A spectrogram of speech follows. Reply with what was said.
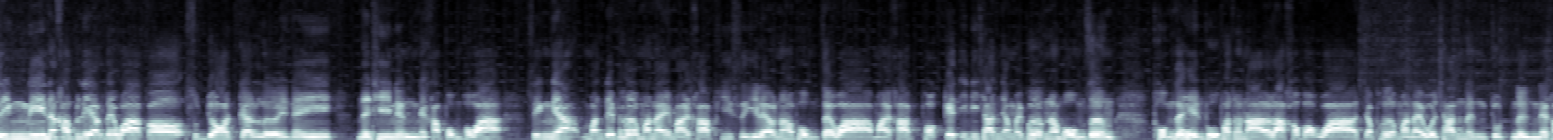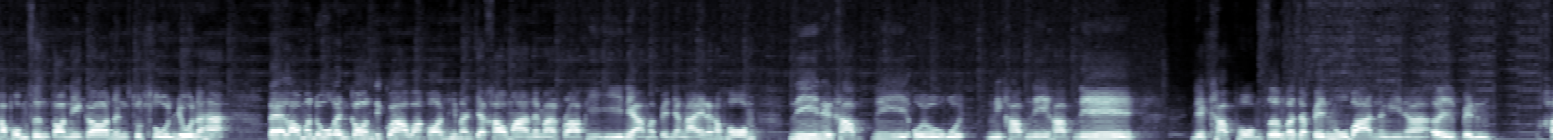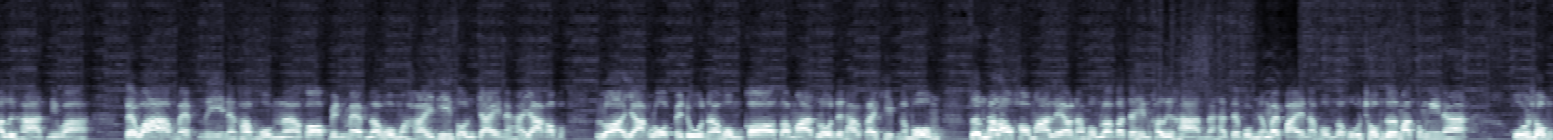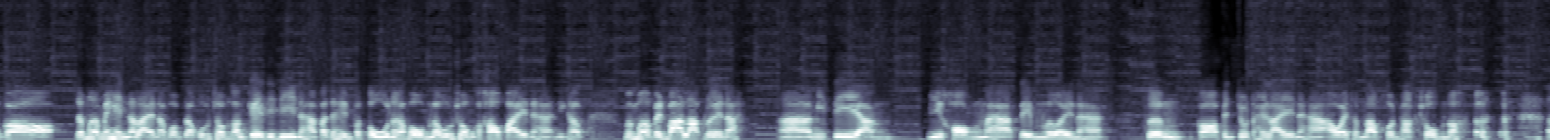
สิ่งนี้นะครับเรียกได้ว่าก็สุดยอดกันเลยในในทีหนึ่งนะครับผมเพราะว่า สิ่งเนี้ยมันได้เพิ่มมาใน Minecraft PC แล้วนะครับผมแต่ว่า Minecraft Pocket Edition ยังไม่เพิ่มนะผม ซึ่งผมได้เห็นผู้พัฒนาแล้วล่ะเขาบอกว่าจะเพิ่มมาในเวอร์ชัน1.1 นะครับผมซึ่งตอนนี้ก็ 1.0 อยู่นะฮะแต่เรามาดูกันก่อนดีกว่าว่าก่อนที่มันจะเข้ามาใน Minecraft PE เนี่ยมันเป็นยังไงนะครับผมนี่นะครับนี่โอ้ยโอ้นี่ครับนี่ครับนี่นี่ครับผมซึ่งก็จะเป็นหมู่บ้านอย่างนี้นะเอ้ยเป็นคฤหาสน์นี่หว่า แต่ว่าแมปนี้นะครับผมนะก็เป็นแมปนะผมใครที่สนใจนะฮะอยากเอาอยากโหลดไปดูนะผมก็สามารถโหลดได้ทางใต้คลิปนะผม ซึ่งถ้าเราเข้ามาแล้วนะผมเราก็จะเห็นคฤหาสน์นะฮะแต่ผมยังไม่ไปนะผมถ้าคุณผู้ชมเดินมาตรงนี้นะฮะคุณผู้ชมก็จะเหมือนไม่เห็นอะไรนะผมแต่คุณผู้ชมสังเกตดีๆนะฮะก็จะเห็นประตูนะครับผมแล้วคุณผู้ชมก็เข้าไปนะฮะนี่ครับมันเหมือนเป็นบ้านลับเลยนะอ่ามีเตียงมีของนะฮะเต็มเลยนะฮะ ซึ่งก็เป็นจุดไฮไลท์นะฮะ เอาไว้สำหรับคนพักชมเนาะ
